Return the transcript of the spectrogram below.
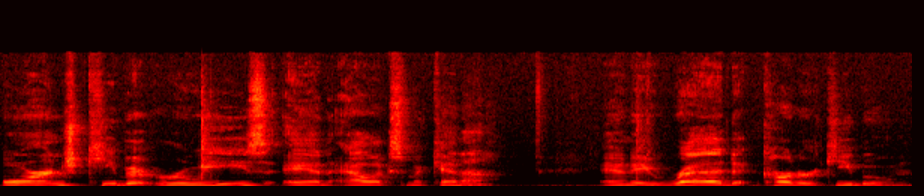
Orange, Keibert Ruiz and Alex McKenna. And a red, Carter Kieboom.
